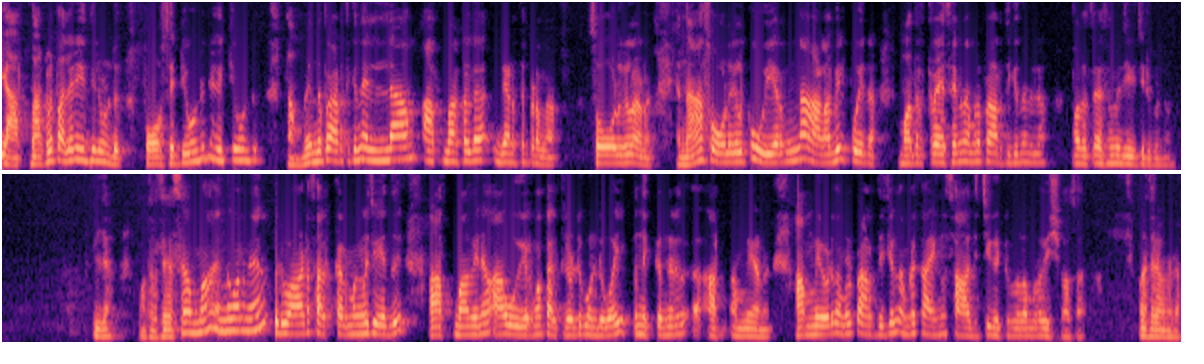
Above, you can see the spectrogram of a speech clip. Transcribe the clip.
ഈ ആത്മാക്കൾ പല രീതിയിലുണ്ട്. പോസിറ്റീവ് ഉണ്ട് നെഗറ്റീവ് ഉണ്ട്. നമ്മൾ ഇന്ന് പ്രാർത്ഥിക്കുന്ന എല്ലാം ആത്മാക്കളുടെ ഗണത്തിൽപ്പെടുന്ന സോളുകളാണ്. എന്നാൽ ആ സോളുകൾക്ക് ഉയർന്ന അളവിൽ പോയിരുന്ന മദർ ത്രേസനെ നമ്മൾ പ്രാർത്ഥിക്കുന്നുണ്ടല്ലോ. മദർ ത്രേസ ജീവിച്ചിരിക്കുന്നു. ജീവിച്ചിരിപ്പുണ്ടോ ഇല്ല. മദർ തെരേസ അമ്മ എന്ന് പറഞ്ഞാൽ ഒരുപാട് സൽക്കർമ്മങ്ങൾ ചെയ്ത് ആത്മാവിനെ ആ ഉയർന്ന തലത്തിലോട്ട് കൊണ്ടുപോയി ഇപ്പൊ നിൽക്കുന്ന ഒരു അമ്മയാണ്. അമ്മയോട് നമ്മൾ പ്രാർത്ഥിച്ചാൽ നമ്മുടെ കാര്യങ്ങൾ സാധിച്ചു കിട്ടുമെന്ന് നമ്മുടെ വിശ്വാസം. മനസ്സിലാവുന്നുണ്ടോ?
